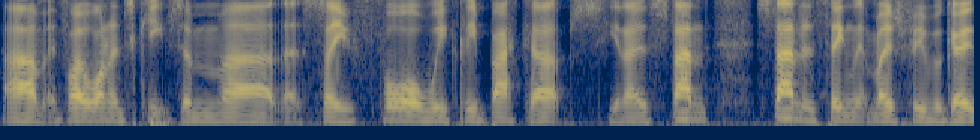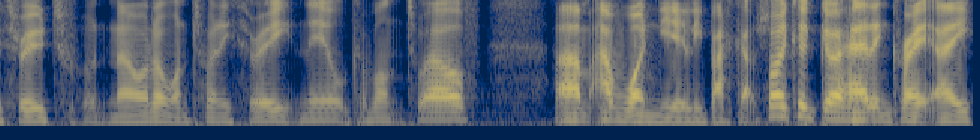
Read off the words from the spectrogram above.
Um, if I wanted to keep some, uh, let's say, four weekly backups, you know, stand standard thing that most people go through. no, I don't want 23. Neale, come on, 12 um, and one yearly backup. So I could go ahead and create a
